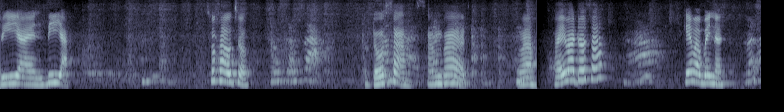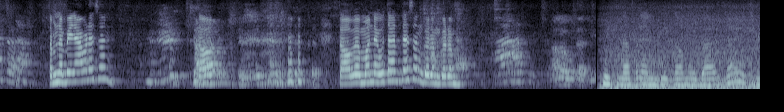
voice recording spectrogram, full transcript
રિયા એન્ડ દિયા. શું ખાવ છો? ઢોસા સાંભાર. વાહ. ભાઈવા ઢોસા કેવા બન્યા? તમને બેન આવડે છે ને? તો તો હવે મને ઉતાર દેશો ને ગરમ ગરમ. મિતના ફ્રેન્ડ ભેગા અમે બહાર જાય છીએ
